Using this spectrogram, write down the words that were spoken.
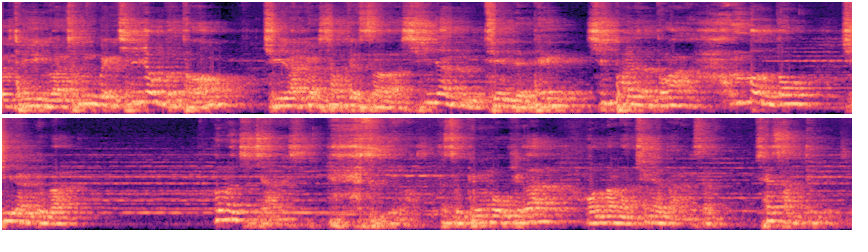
근데 저희가 1907년부터 주일학교가 시작돼서 10년 뒤인데 118년 동안 한 번도 주일학교가 끊어지지 않았어요. 계속 이어왔어요. 그래서 교육 목회가 얼마나 중요하다는 것을 세상 듣겠죠.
